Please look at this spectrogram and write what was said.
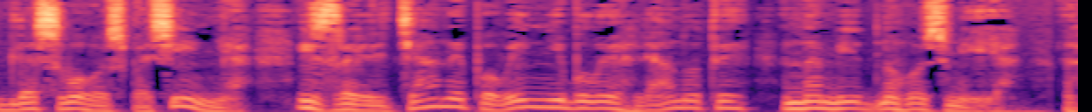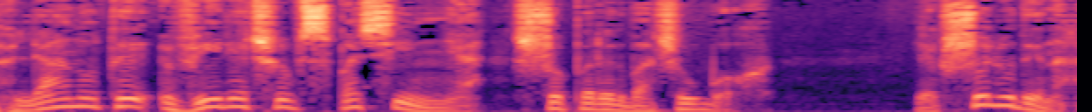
Для свого спасіння ізраїльтяни повинні були глянути на мідного Змія, глянути, вірячи в спасіння, що передбачив Бог. Якщо людина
